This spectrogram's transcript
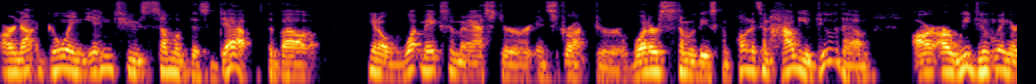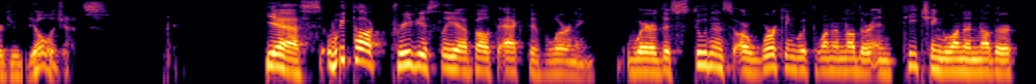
are not going into some of this depth about you know what makes a master instructor what are some of these components and how do you do them are are we doing our due diligence Yes, we talked previously about active learning, where the students are working with one another and teaching one another.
